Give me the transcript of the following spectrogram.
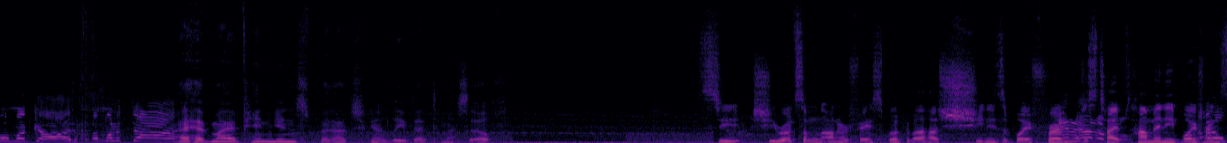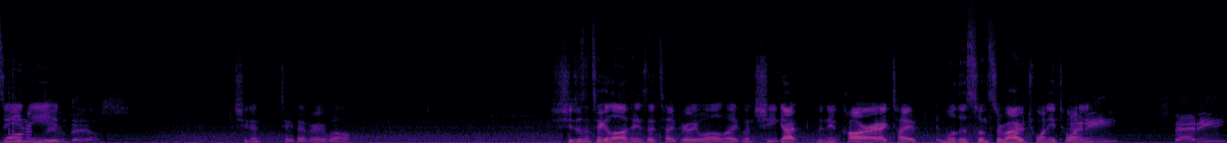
Oh my god, I'm gonna die. I have my opinions, but I'm just gonna leave that to myself. See, she wrote something on her Facebook about how she needs a boyfriend and just typed. How many boyfriends don't you need? do. She didn't take that very well. She doesn't take a lot of things I type very well. Like when she got the new car, I typed, Will this one survive 2020? Steady. Steady.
